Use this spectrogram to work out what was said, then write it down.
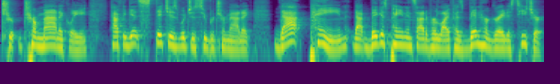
tra- traumatically, have to get stitches, which is super traumatic. That pain, that biggest pain inside of her life, has been her greatest teacher.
